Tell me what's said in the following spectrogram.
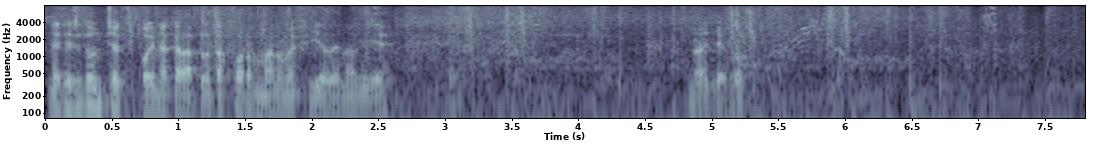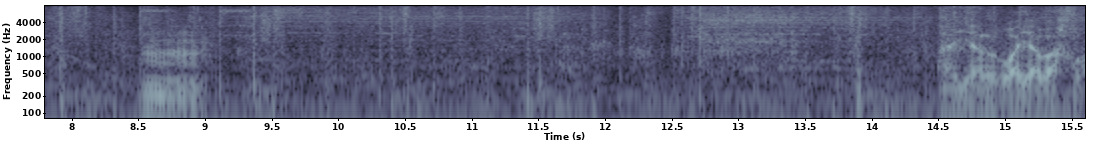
Necesito un checkpoint a cada plataforma, no me fío de nadie. No llego. Mm. Hay algo ahí abajo.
